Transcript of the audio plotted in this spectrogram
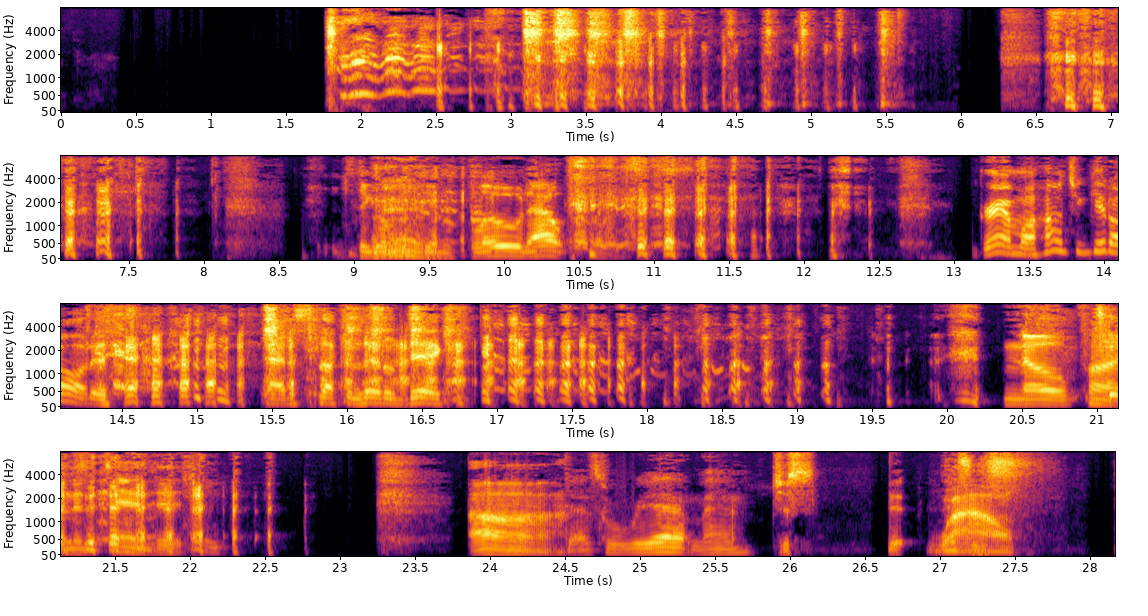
They're gonna be getting flowed out. Grandma, how'd you get all this? Had to suck a little dick. no pun intended. Ah, That's where we at, man. just this Wow. is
